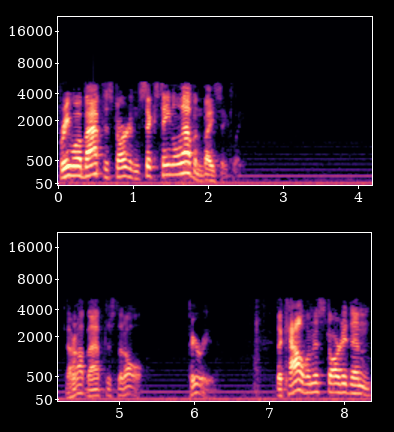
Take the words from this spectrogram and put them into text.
Free Will Baptist started in 1611, basically. They're not Baptist at all, period. The Calvinists started in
